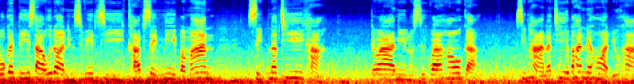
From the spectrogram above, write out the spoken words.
ปกติสาวอุดรอินสวิตสีขับเซนนี่ประมาณ 10 นาทีค่ะ แต่ว่านี่รู้สึกว่าเฮากะ15นาทีบ้านในหอดอยู่ค่ะ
